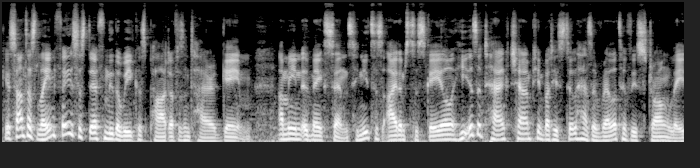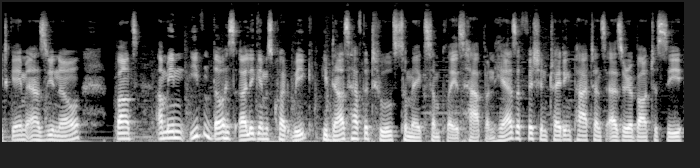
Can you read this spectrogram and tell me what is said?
K'Sante's lane phase is definitely the weakest part of his entire game. I mean, it makes sense, he needs his items to scale, he is a tank champion but he still has a relatively strong late game as you know, but, I mean, even though his early game is quite weak, he does have the tools to make some plays happen. He has efficient trading patterns as you're about to see.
